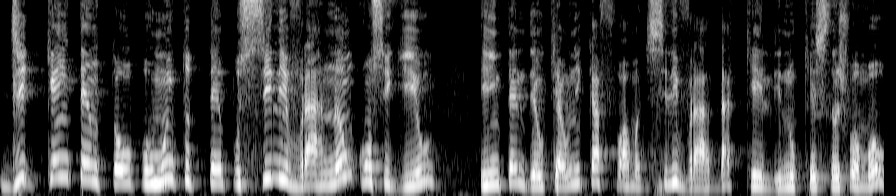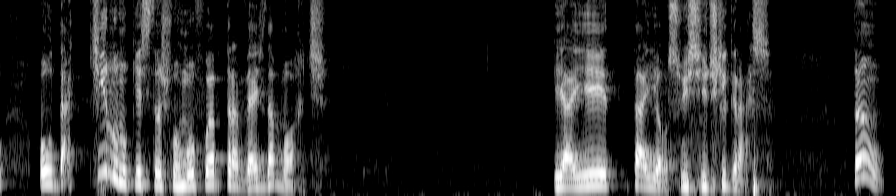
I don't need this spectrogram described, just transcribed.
de quem tentou por muito tempo se livrar, não conseguiu, e entendeu que a única forma de se livrar daquele no que se transformou ou daquilo no que se transformou foi através da morte. E aí tá aí, ó, suicídio que graça. Então,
